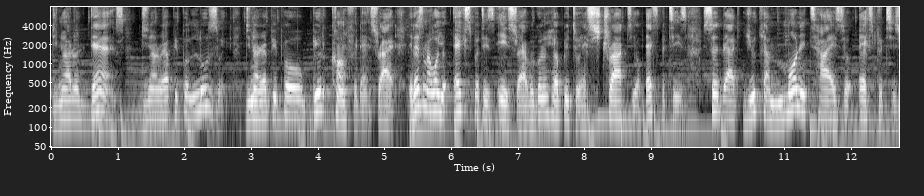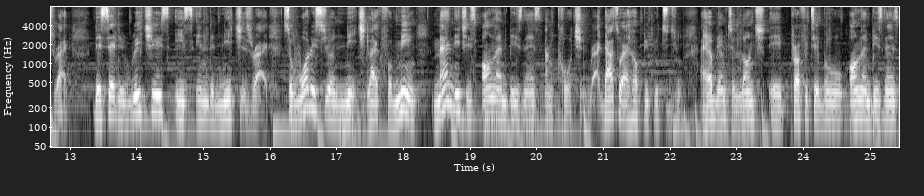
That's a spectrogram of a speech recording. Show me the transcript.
Do you know how to dance? Do you know how to help people lose weight? Do you know how to help people build confidence, right? It doesn't matter what your expertise is, right? We're going to help you to extract your expertise so that you can monetize your expertise, right? They say the riches is in the niches, right? So, what is your niche? Like for me, my niche is online business and coaching, right? That's what I help people to do. I help them to launch a profitable online business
